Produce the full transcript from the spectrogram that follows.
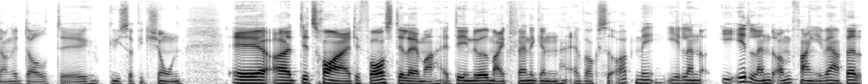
young adult uh, gyserfiktion. Øh, og det tror jeg, det forestiller jeg mig, at det er noget, Mike Flanagan er vokset op med, i et eller andet, i et eller andet omfang i hvert fald.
